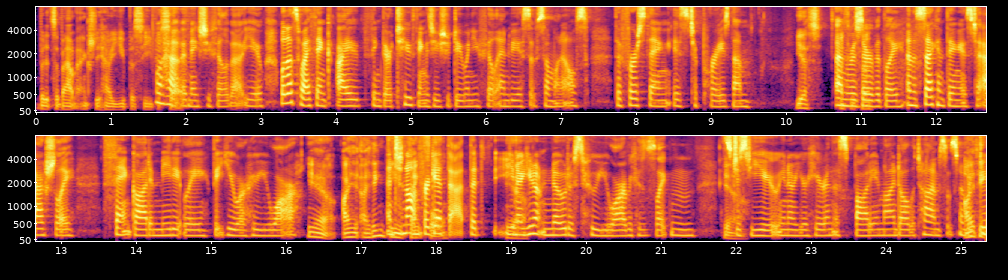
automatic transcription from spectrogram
but it's about actually how you perceive Well, how it makes you feel about you. Well, that's why I think I think there are two things you should do when you feel envious of someone else. The first thing is to praise them yes, Think so. unreservedly, and the second thing is to actually thank God immediately that you are who you are. Yeah, I, I think and to not thankful- forget that that you know you don't notice who you are because it's like mm, it's Yeah. just you you know you're here in this body and mind all the time so it's no big deal. I think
